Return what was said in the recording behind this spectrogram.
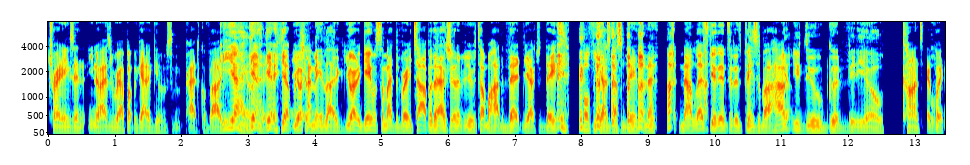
trainings, and you know, as we wrap up, we got to give them some practical value. yeah, you know? yeah, yeah, yeah. sure. I mean, like you already gave us some at the very top of the actual interview, talking about how to vet your actual dates. Hopefully, you guys got some dates on that. Now, let's get into this piece about how Yeah. do you do good video content. Quick,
